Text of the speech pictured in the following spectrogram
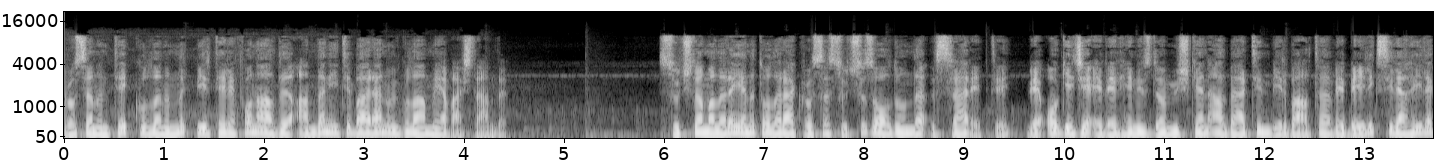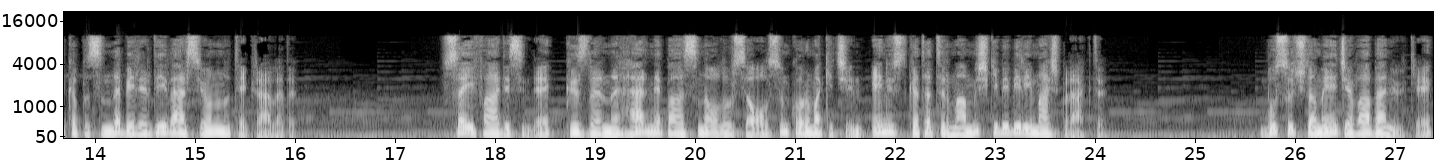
Rosa'nın tek kullanımlık bir telefon aldığı andan itibaren uygulanmaya başlandı. Suçlamalara yanıt olarak Rosa suçsuz olduğunda ısrar etti ve o gece eve henüz dönmüşken Albert'in bir balta ve beylik silahıyla kapısında belirdiği versiyonunu tekrarladı. Rosa ifadesinde, kızlarını her ne pahasına olursa olsun korumak için en üst kata tırmanmış gibi bir imaj bıraktı. Bu suçlamaya cevaben ülke,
